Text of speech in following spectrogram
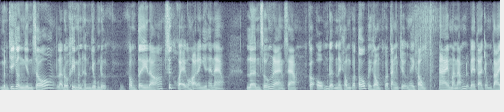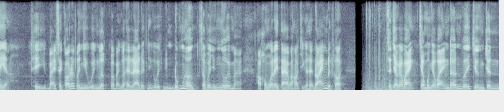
mình chỉ cần nhìn số là đôi khi mình hình dung được công ty đó, sức khỏe của họ đang như thế nào. Lên xuống ra làm sao? Có ổn định hay không? Có tốt hay không? Có tăng trưởng hay không? Ai mà nắm được data trong tay á, thì bạn sẽ có rất là nhiều quyền lực và bạn có thể ra được những cái quyết định đúng hơn so với những người mà họ không có data và họ chỉ có thể đoán được thôi. Xin chào các bạn, chào mừng các bạn đến với chương trình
